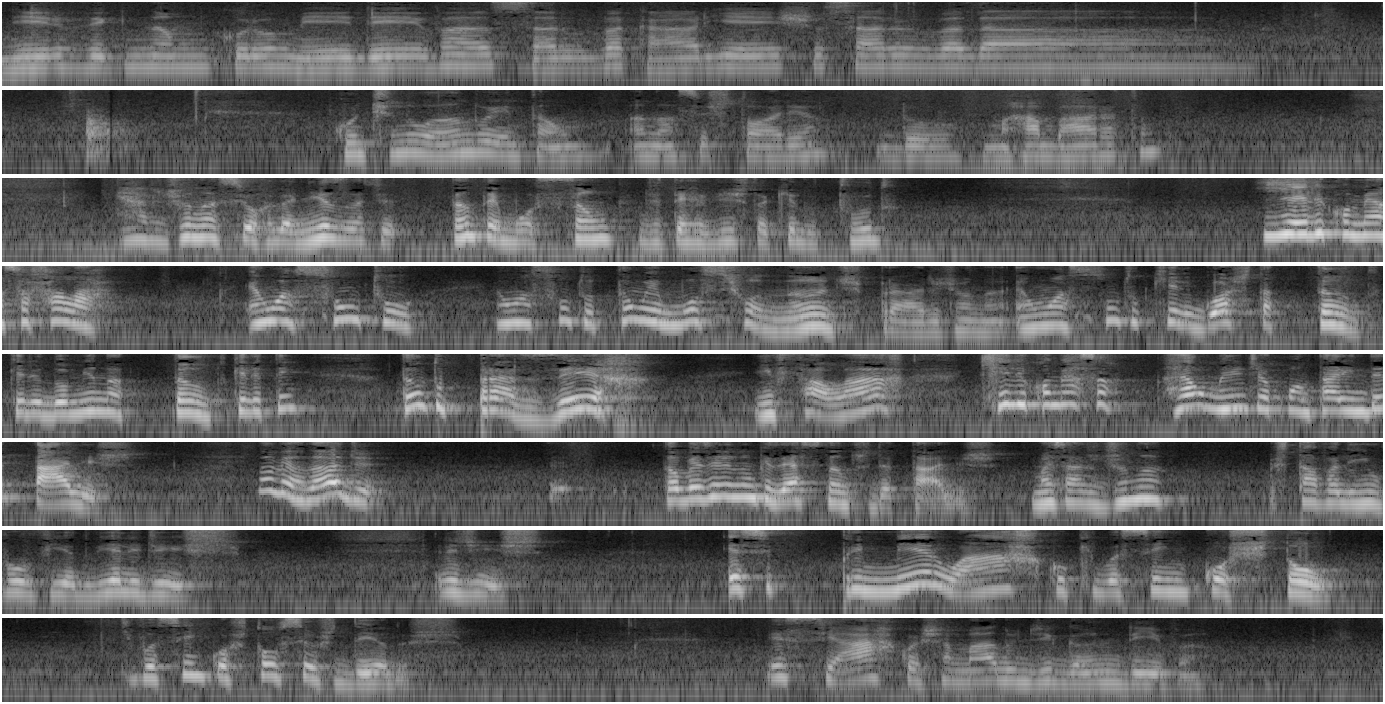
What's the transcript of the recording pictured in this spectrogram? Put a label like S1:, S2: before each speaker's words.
S1: Nirvignam Kurume Deva Sarvakaryeshu Sarvada Continuando então a nossa história do Mahabharata. Arjuna se organiza de tanta emoção de ter visto aquilo tudo. E ele começa a falar. É um assunto, é um assunto tão emocionante para Arjuna. É um assunto que ele gosta tanto, que ele domina tanto, que ele tem tanto prazer em falar, que ele começa realmente a contar em detalhes. Na verdade, Talvez ele não quisesse tantos detalhes, mas Arjuna estava ali envolvido e ele diz: ele diz, esse primeiro arco que você encostou, que você encostou os seus dedos, esse arco é chamado de Gandiva.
